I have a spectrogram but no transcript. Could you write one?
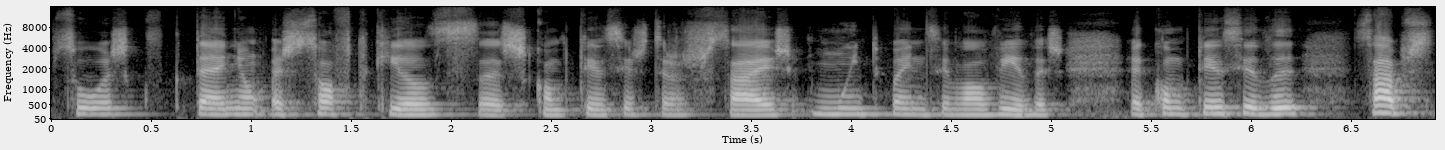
pessoas que tenham as soft skills, as competências transversais muito bem desenvolvidas. A competência de, sabes,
